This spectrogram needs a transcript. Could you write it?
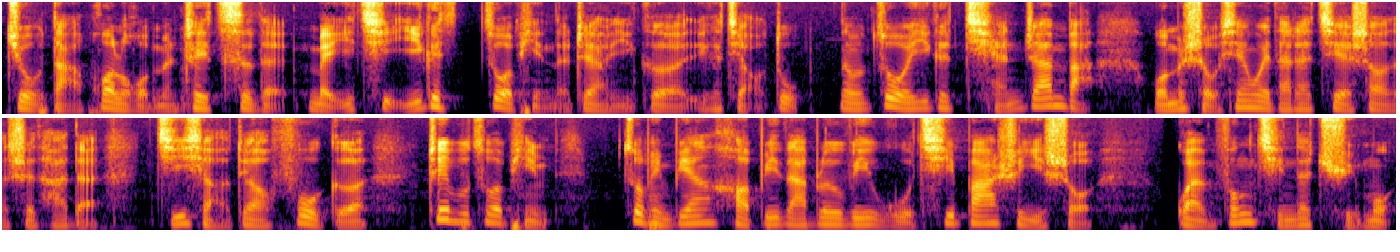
就打破了我们这次的每一期一个作品的这样一个一个角度。那么作为一个前瞻吧，我们首先为大家介绍的是他的 G 小调赋格这部作品，作品编号 BWV 五七八是一首管风琴的曲目。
